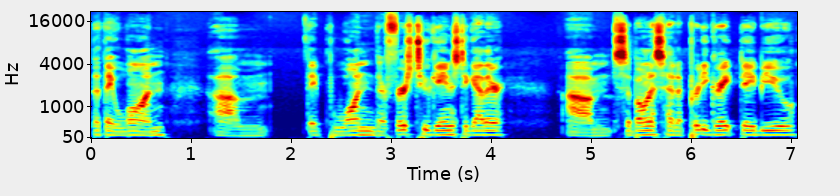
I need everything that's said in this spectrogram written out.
that they won. Um, they won their first two games together. Um, Sabonis had a pretty great debut,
